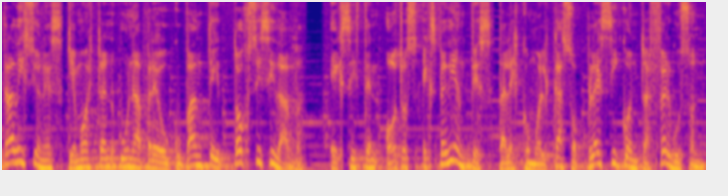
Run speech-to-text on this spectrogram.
tradiciones que muestran una preocupante toxicidad. Existen otros expedientes, tales como el caso Plessy contra Ferguson,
